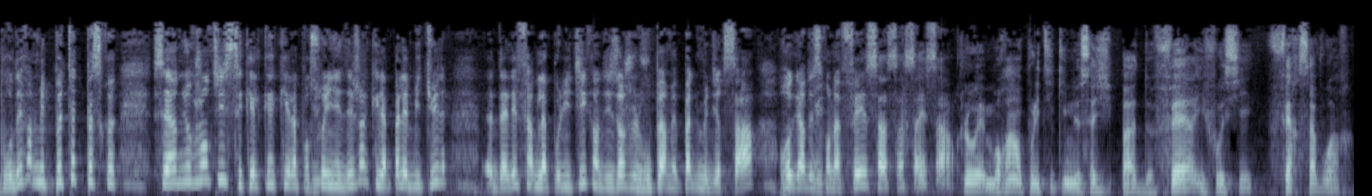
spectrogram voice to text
pour défendre, mais peut-être parce que c'est un urgentiste, c'est quelqu'un qui est là pour soigner des gens, qui n'a pas l'habitude euh, d'aller faire de la politique en disant je ne vous permets pas de me dire ça, regardez ce qu'on a fait, ça, ça, ça et ça. Chloé Morin, en politique, il ne s'agit pas de faire, il faut aussi faire savoir.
